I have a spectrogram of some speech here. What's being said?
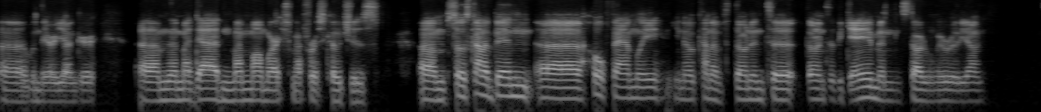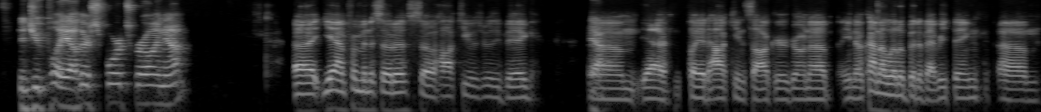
uh, when they were younger, um, then my dad and my mom were actually my first coaches. Um, so it's kind of been a uh, whole family, you know, kind of thrown into thrown into the game and started when we were really young. Did you play other sports growing up? Uh, yeah, I'm from Minnesota, so hockey was really big. Yeah, um, yeah, played hockey and soccer growing up. You know, kind of a little bit of everything um,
